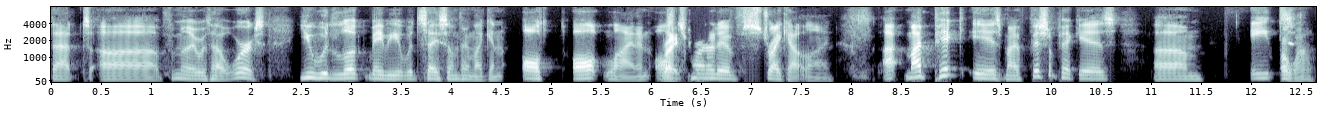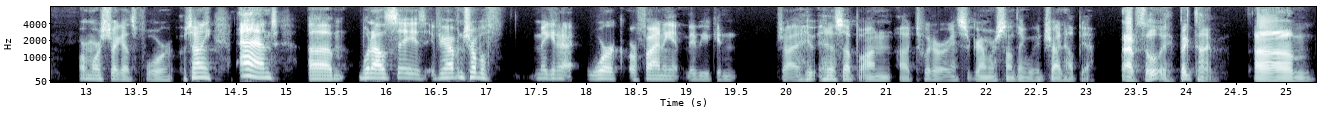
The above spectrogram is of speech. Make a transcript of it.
that uh, familiar with how it works, you would look. Maybe it would say something like an alt alt line, an Right. alternative strikeout line. Uh, my pick is my official pick is um, eight oh wow, or more strikeouts for Ohtani. And um, what I'll say is, if you're having trouble f- making it work or finding it, maybe you can try hit, hit us up on uh, Twitter or Instagram or something. We can try to help you. absolutely, big time. Um,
